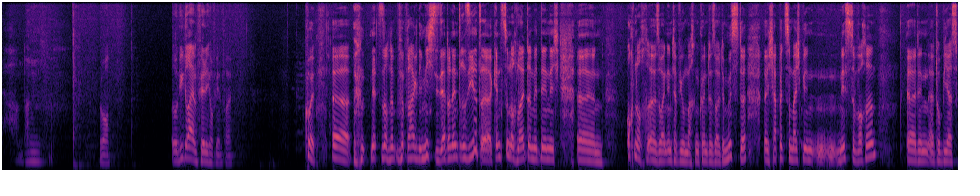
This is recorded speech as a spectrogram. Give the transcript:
Ja, und dann, ja. Also die drei empfehle ich auf jeden Fall. Cool. Äh, jetzt noch eine Frage, die mich sehr doll interessiert. Äh, kennst du noch Leute, mit denen ich äh, auch noch äh, so ein Interview machen könnte, sollte, müsste? Ich habe jetzt zum Beispiel nächste Woche äh, den äh, Tobias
